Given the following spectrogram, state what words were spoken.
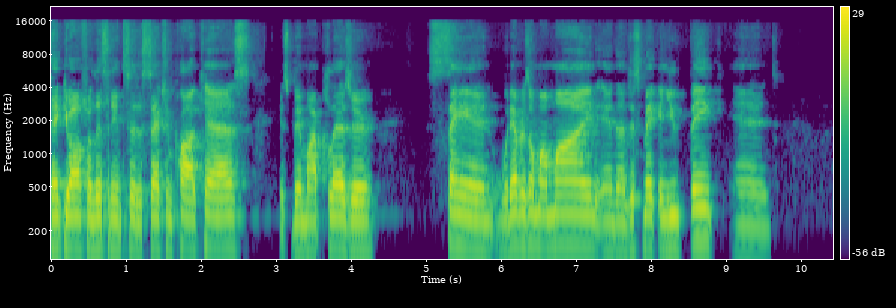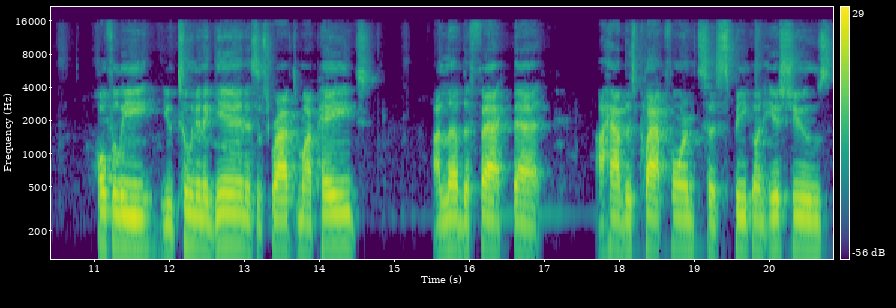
Thank you all for listening to the Section Podcast. It's been my pleasure saying whatever's on my mind and uh, just making you think and hopefully you tune in again and subscribe to my page. I love the fact that I have this platform to speak on issues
